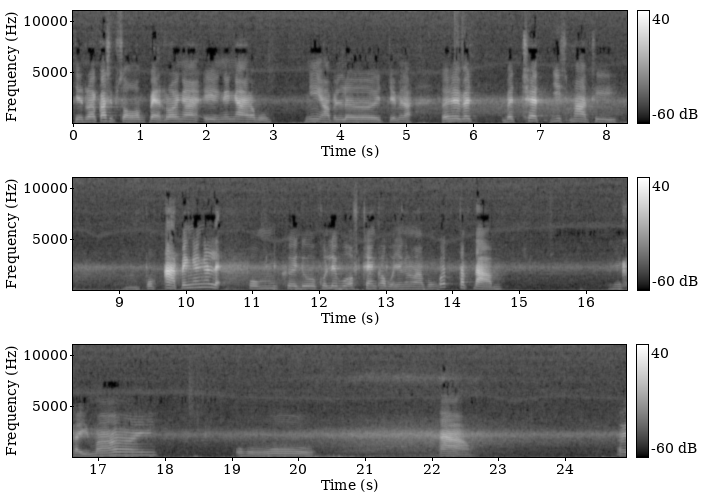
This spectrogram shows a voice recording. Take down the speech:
เจ็ดร้อยเก้าสิบสองแปดร้อยงานเองง่ายๆครับผม นี่เอาไปเลยเจ็บไหมล่ะเฮ้ยเฮ้ยแบทแบทแชทยี่สิบห้าที ผมอาจเป็นงั้นงั้นแหละ ผมเคยดูคนเล่น World of Tank เขาบอกอย่างนั้นมา ผมก็ทำตามมีใครไหม โอ้โห อ้าวเอ้ย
